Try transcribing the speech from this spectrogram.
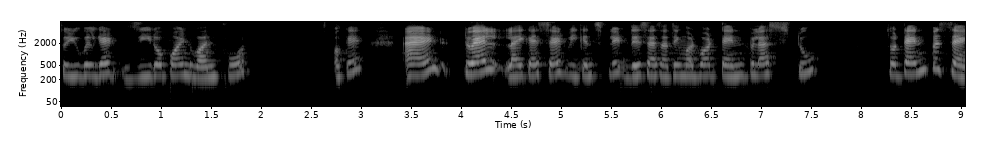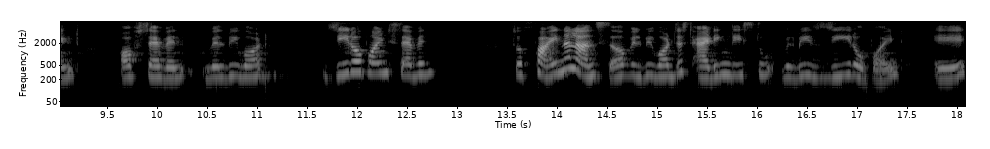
so you will get 0 0.14 okay? And 12 like i said we can split this as nothing but what? 10 plus 2 so 10% of 7 will be what? 0 0.7 so final answer will be what? Just adding these two will be 0 0.84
